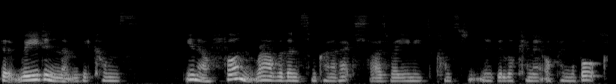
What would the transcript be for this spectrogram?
that reading them becomes, you know, fun rather than some kind of exercise where you need to constantly be looking it up in the book.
